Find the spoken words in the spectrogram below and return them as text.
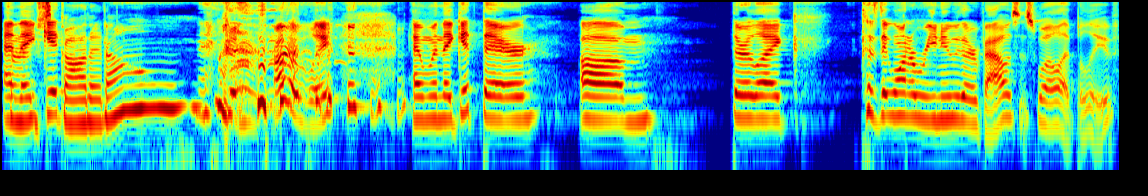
and they get got it on. Probably. And when they get there um they're like because they want to renew their vows as well i believe.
